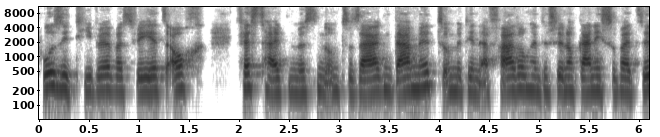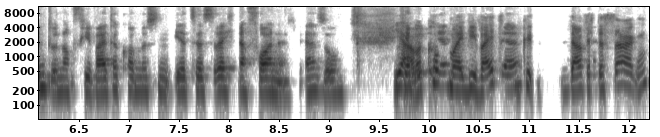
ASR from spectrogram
Positive, was wir jetzt auch festhalten müssen, um zu sagen, damit und mit den Erfahrungen, dass wir noch gar nicht so weit sind und noch viel weiterkommen müssen, jetzt erst recht nach vorne. Ja, so. ja aber guck mal, wie weit, ja? Darf ich das sagen?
